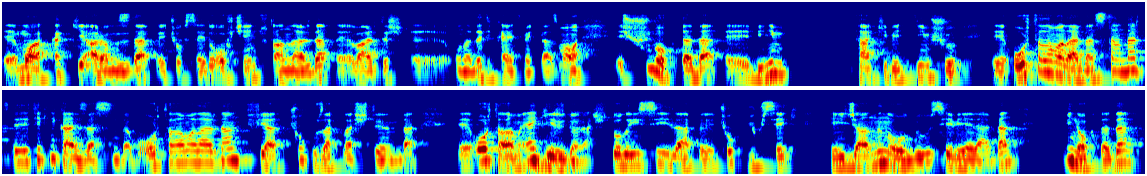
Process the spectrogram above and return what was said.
E, muhakkak ki aramızda e, çok sayıda off-chain tutanlar da e, vardır. E, ona da dikkat etmek lazım ama e, şu noktada e, benim takip ettiğim şu. E, ortalamalardan, standart e, teknik analiz aslında bu. Ortalamalardan fiyat çok uzaklaştığında e, ortalamaya geri döner. Dolayısıyla e, çok yüksek heyecanın olduğu seviyelerden bir noktada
